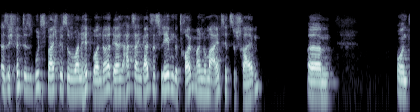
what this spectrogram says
also ich finde, ein gutes Beispiel ist so ein One-Hit-Wonder. Der hat sein ganzes Leben geträumt, mal Nummer eins Hit zu schreiben. Ähm, und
